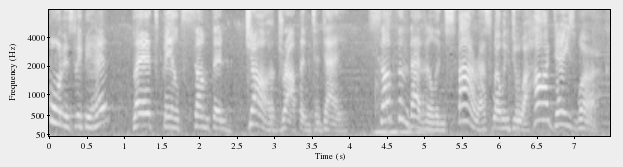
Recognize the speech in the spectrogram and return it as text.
Morning, sleepyhead. Let's build something jaw-dropping today. Something that'll inspire us while we do a hard day's work.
